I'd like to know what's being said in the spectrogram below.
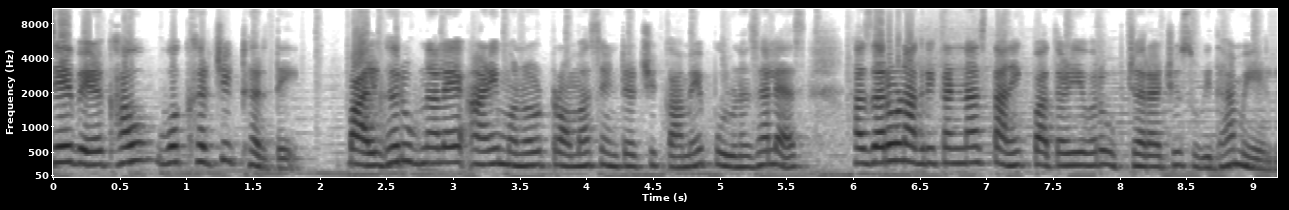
जे वेळखाऊ व खर्चिक ठरते. पालघर रुग्णालय आणि मनोर ट्रॉमा सेंटरची कामे पूर्ण झाल्यास हजारो नागरिकांना स्थानिक पातळीवर उपचाराची सुविधा मिळेल.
